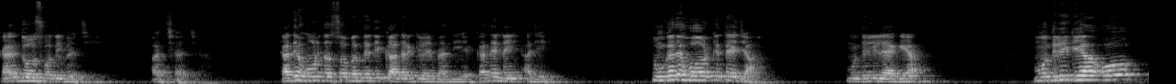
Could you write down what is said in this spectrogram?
ਕਹਿੰਦੇ 200 ਦੀ ਵੇਚੀ। ਅੱਛਾ ਅੱਛਾ। ਕਹਿੰਦੇ ਹੁਣ ਦੱਸੋ ਬੰਦੇ ਦੀ ਕਦਰ ਕਿਵੇਂ ਪੈਂਦੀ ਹੈ? ਕਹਿੰਦੇ ਨਹੀਂ ਅਜੇ। ਤੂੰ ਕਹਿੰਦੇ ਹੋਰ ਕਿਤੇ ਜਾ। ਮੁੰਦਰੀ ਲੈ ਗਿਆ। ਮੁੰਦਰੀ ਗਿਆ, ਉਹ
